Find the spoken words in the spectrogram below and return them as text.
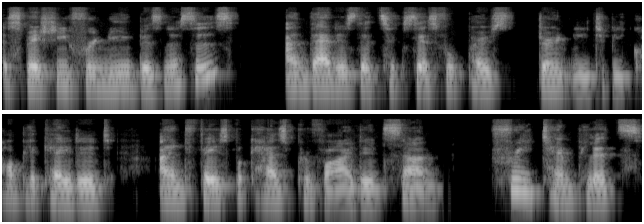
especially for new businesses. And that is that successful posts don't need to be complicated. And Facebook has provided some free templates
